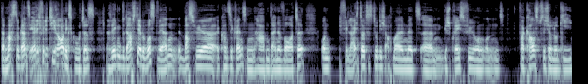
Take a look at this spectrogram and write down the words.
dann machst du ganz ehrlich für die Tiere auch nichts Gutes. Deswegen, du darfst dir bewusst werden, was für Konsequenzen haben deine Worte. Und vielleicht solltest du dich auch mal mit ähm, Gesprächsführung und Verkaufspsychologie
